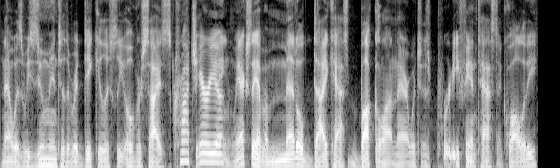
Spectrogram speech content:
Now, as we zoom into the ridiculously oversized crotch area, we actually have a metal die-cast buckle on there, which is pretty fantastic quality.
